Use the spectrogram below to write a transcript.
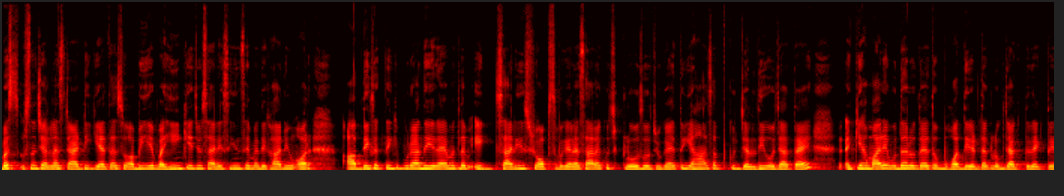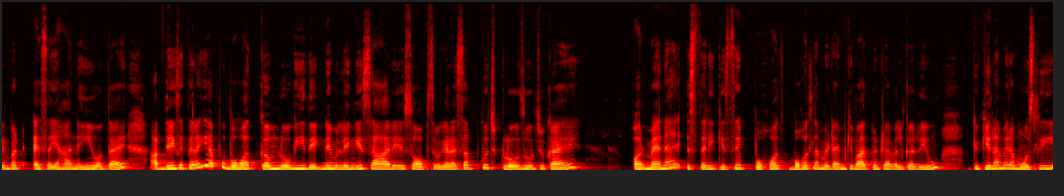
बस उसने चलना स्टार्ट ही किया था सो अभी ये वहीं के जो सारे सीन्स हैं मैं दिखा रही हूँ और आप देख सकते हैं कि पूरा अंधेरा है मतलब एक सारी शॉप्स वगैरह सारा कुछ क्लोज़ हो चुका है तो यहाँ सब कुछ जल्दी हो जाता है कि हमारे उधर होता है तो बहुत देर तक लोग जागते रहते हैं बट ऐसा यहाँ नहीं होता है। आप देख सकते हैं ना कि आपको बहुत कम लोग ही देखने मिलेंगे, सारे शॉप्स वगैरह सब कुछ क्लोज़ हो चुका है। और मैं ना इस तरीके से बहुत बहुत लंबे टाइम के बाद में ट्रैवल कर रही हूँ क्योंकि ना मेरा मोस्टली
